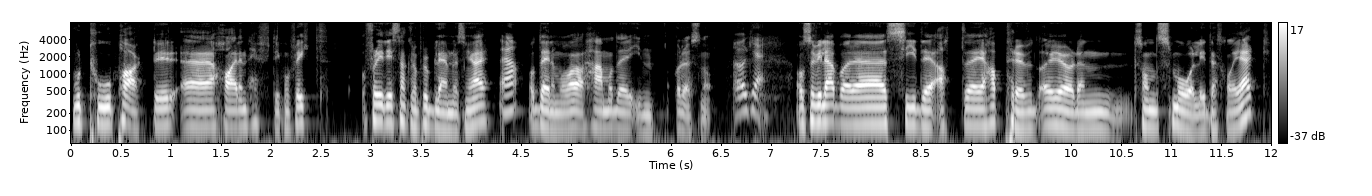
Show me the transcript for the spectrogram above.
hvor to parter eh, har en heftig konflikt. Fordi de snakker om problemløsning her, Ja. og dere må, her må dere inn og løse noe. Ok. Og så vil jeg bare si det at eh, jeg har prøvd å gjøre den sånn smålig detaljert.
